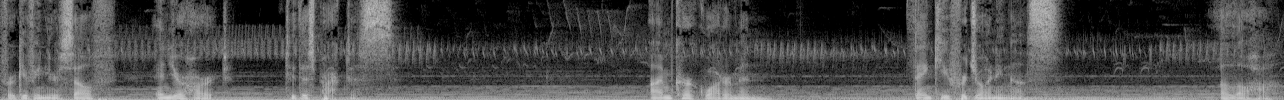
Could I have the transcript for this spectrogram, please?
for giving yourself and your heart to this practice. I'm Kirk Waterman. Thank you for joining us. Aloha.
